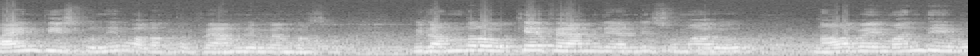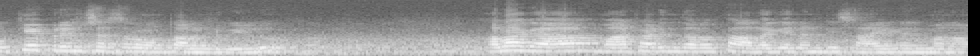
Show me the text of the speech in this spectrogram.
టైం తీసుకుని వాళ్ళంతా ఫ్యామిలీ మెంబర్స్. వీళ్ళందరూ ఒకే ఫ్యామిలీ అండి. సుమారు నలభై మంది ఒకే ప్రిన్సెస్లో ఉంటారండి వీళ్ళు. అలాగా మాట్లాడిన తర్వాత అలాగేనండి సాయి గారు మనం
